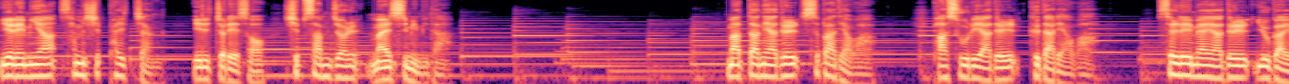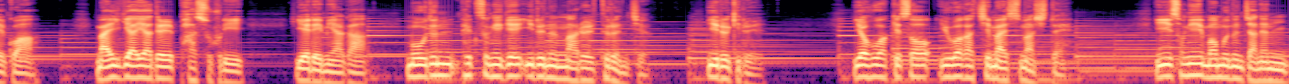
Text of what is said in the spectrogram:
예레미야 38장 1절에서 13절 말씀입니다. 마단의 아들 스바랴와 바수리 아들 그다랴와 셀레미아의 아들 유갈과 말기야의 아들 바수훌이 예레미야가 모든 백성에게 이르는 말을 들은즉 이르기를 여호와께서 이와 같이 말씀하시되 이 성에 머무는 자는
